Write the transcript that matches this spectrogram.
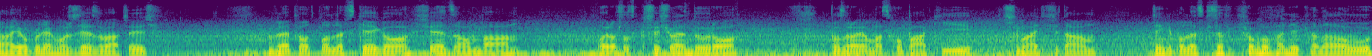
A i ogólnie jak możecie zobaczyć Wlepy od Podlewskiego siedzą Bam oraz od Krzysiu Enduro. Pozdrawiam was chłopaki. Trzymajcie się tam. Dzięki Podlewski za wypromowanie kanału.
